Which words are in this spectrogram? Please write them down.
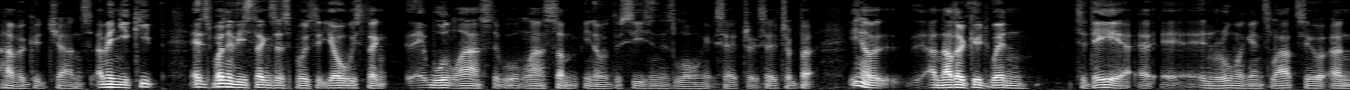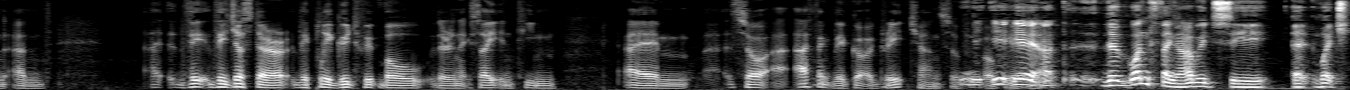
have a good chance. I mean, you keep it's one of these things, I suppose, that you always think it won't last. It won't last. Some, you know, the season is long, etc., etc. But you know, another good win today uh, uh, in Rome against Lazio, and and they they just are. They play good football. They're an exciting team. Um, so I think they've got a great chance of. of yeah, the one thing I would say, uh, which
